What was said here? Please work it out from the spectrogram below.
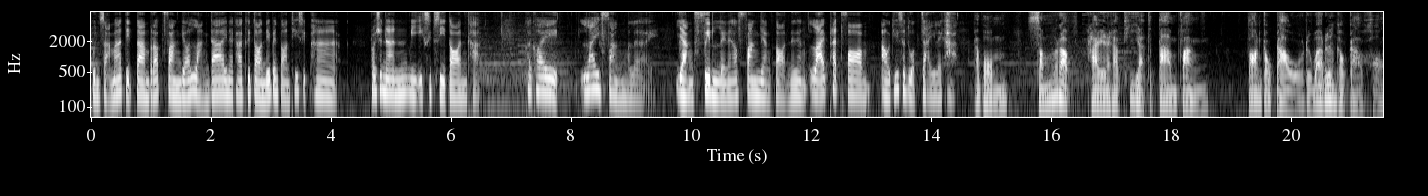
คุณสามารถติดตามรับฟังย้อนหลังได้นะคะ คือตอนนี้เป็นตอนที่ 15 เพราะฉะนั้นมีอีก 14 ตอนค่ะ ค่อยๆ ไล่ฟังมาเลย อย่างฟินเลยนะคะ ฟังอย่างต่อเนื่องหลายแพลตฟอร์ม เอาที่สะดวกใจเลยค่ะ ครับผมสำหรับใครนะครับที่อยากจะตามฟังตอนเก่าๆ หรือว่าเรื่องเก่าๆ ของ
